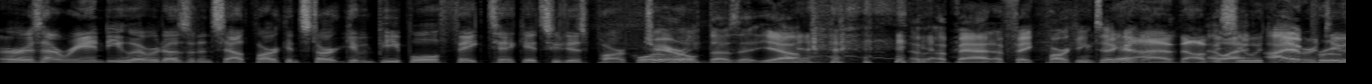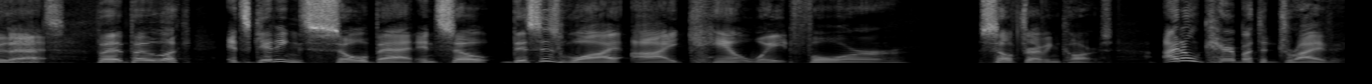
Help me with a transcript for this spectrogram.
or is that Randy, whoever does it in South Park, and start giving people fake tickets who just park horribly? Gerald does it. Yeah, a, a bad, a fake parking ticket. Yeah, I obviously I, would I never approve do that. that. But but look, it's getting so bad, and so this is why I can't wait for self-driving cars. I don't care about the driving.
